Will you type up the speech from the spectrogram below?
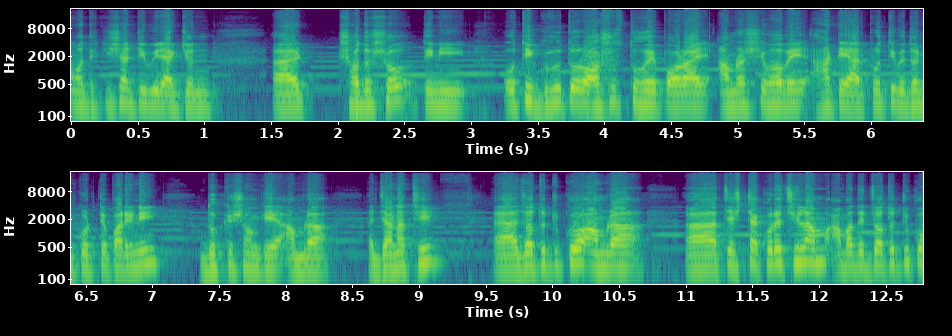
আমাদের কিষাণ টিভির একজন সদস্য, তিনি অতি গুরুতর অসুস্থ হয়ে পড়ায় আমরা সেভাবে হাটে আর প্রতিবেদন করতে পারিনি। দুঃখের সঙ্গে আমরা জানাচ্ছি। যতটুকু আমরা চেষ্টা করেছিলাম। আমাদের যতটুকু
